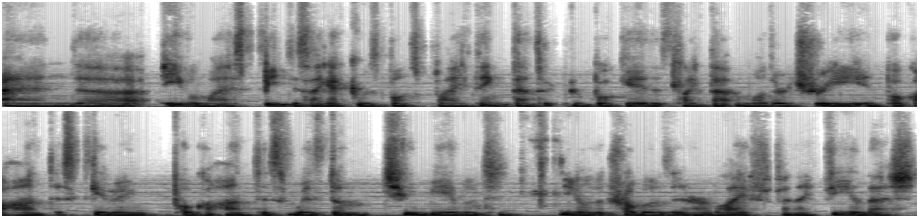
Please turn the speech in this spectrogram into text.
And uh, even when I speak this, I get goosebumps. But I think that's what your book is. It's like that mother tree in Pocahontas giving Pocahontas wisdom to be able to, you know, the troubles in her life. And I feel that,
